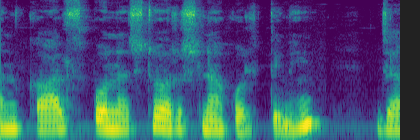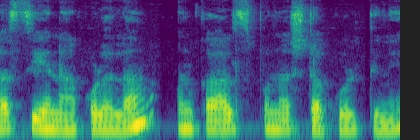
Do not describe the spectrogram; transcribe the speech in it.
ಒಂದು ಕಾಲು ಸ್ಪೂನಷ್ಟು ಅರಿಶಿನ ಹಾಕ್ಕೊಳ್ತೀನಿ ಜಾಸ್ತಿ ಏನು ಹಾಕ್ಕೊಳ್ಳಲ್ಲ ಒಂದು ಕಾಲು ಸ್ಪೂನ್ ಅಷ್ಟು ಹಾಕ್ಕೊಳ್ತೀನಿ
